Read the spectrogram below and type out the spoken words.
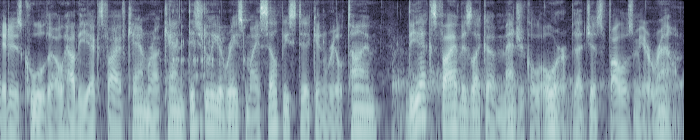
It is cool though how the X5 camera can digitally erase my selfie stick in real time. The X5 is like a magical orb that just follows me around.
